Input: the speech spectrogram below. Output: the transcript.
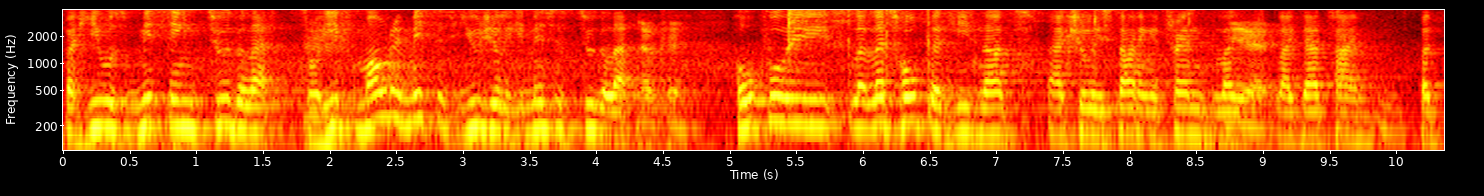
but he was missing to the left. So Mhm. if Mauri misses, usually he misses to the left. okay. Hopefully, let, let's hope that he's not actually starting a trend like Yeah. like that time. But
